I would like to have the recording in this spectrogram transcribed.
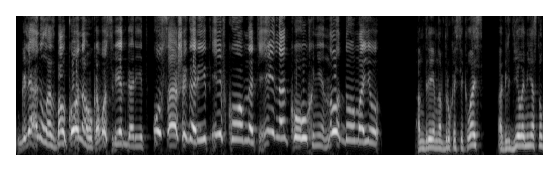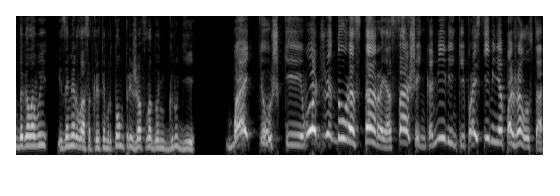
«Глянула с балкона, у кого свет горит. У Саши горит и в комнате, и на кухне. Ну, думаю...» Андреевна вдруг осеклась, оглядела меня с ног до головы и замерла с открытым ртом, прижав ладонь к груди. «Батюшки, вот же дура старая, Сашенька, миленький, прости меня, пожалуйста.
